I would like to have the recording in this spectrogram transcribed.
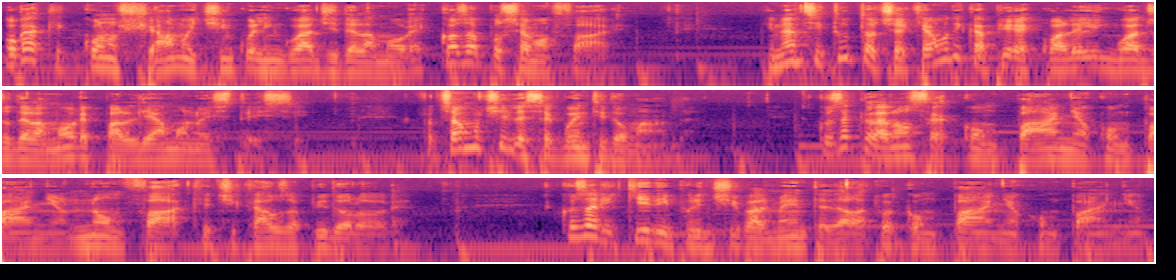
Ora che conosciamo i cinque linguaggi dell'amore, cosa possiamo fare? Innanzitutto cerchiamo di capire quale linguaggio dell'amore parliamo noi stessi. Facciamoci le seguenti domande. Cos'è che la nostra compagna o compagno non fa che ci causa più dolore? Cosa richiedi principalmente dalla tua compagna o compagno?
